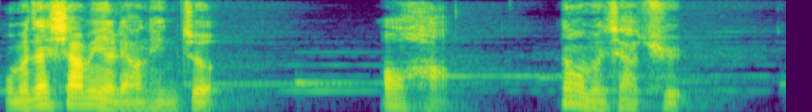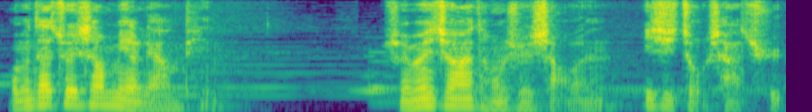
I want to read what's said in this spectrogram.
我们在下面的凉亭这。”“哦，好，那我们下去，我们在最上面的凉亭。”学妹就和同学小恩一起走下去，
